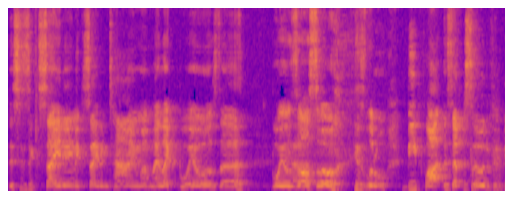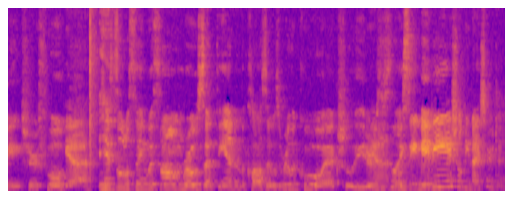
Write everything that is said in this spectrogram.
this is exciting, exciting time. Um, I like Boyle's uh Boyle's Yeah. also his little B plot this episode of him being truthful. Yeah. His little thing with um Rose at the end in the closet was really cool actually. There's yeah. just we'll see. Maybe she'll be nicer to him.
